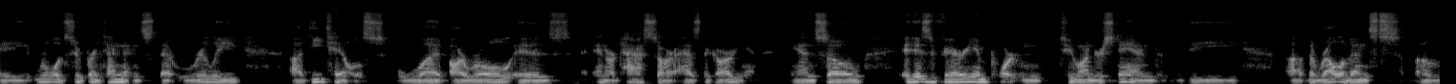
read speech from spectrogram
a rule of superintendence that really uh, details what our role is and our tasks are as the guardian. And so it is very important to understand the uh, the relevance of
